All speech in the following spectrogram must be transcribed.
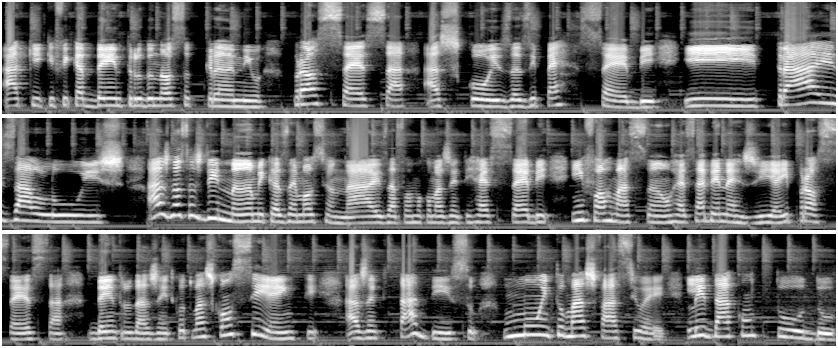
aqui que fica dentro do nosso crânio processa as coisas e percebe percebe e traz à luz as nossas dinâmicas emocionais, a forma como a gente recebe informação, recebe energia e processa dentro da gente. Quanto mais consciente a gente tá disso, muito mais fácil é lidar com tudo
